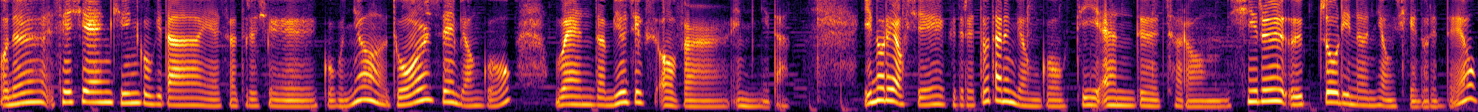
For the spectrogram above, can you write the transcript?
오늘 3시엔 긴 곡이다에서 들으실 곡은요. Doors의 명곡 When the Music's Over입니다. 이 노래 역시 그들의 또 다른 명곡 The End처럼 시를 읊조리는 형식의 노래인데요.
